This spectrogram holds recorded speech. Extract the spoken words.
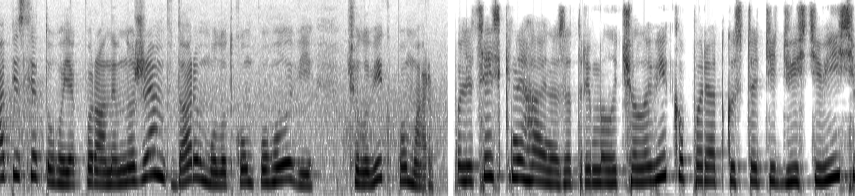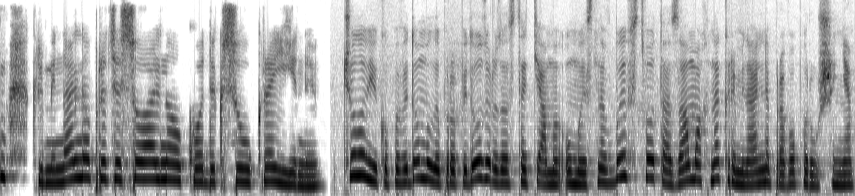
А після того, як поранив ножем, вдарив молотком по голові. Чоловік помер. Поліцейські негайно затримали чоловіка порядку статті 208 Кримінального процесуального кодексу України. Чоловіку повідомили про підозру за статтями умисне вбивство та замах на кримінальне правопорушення.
